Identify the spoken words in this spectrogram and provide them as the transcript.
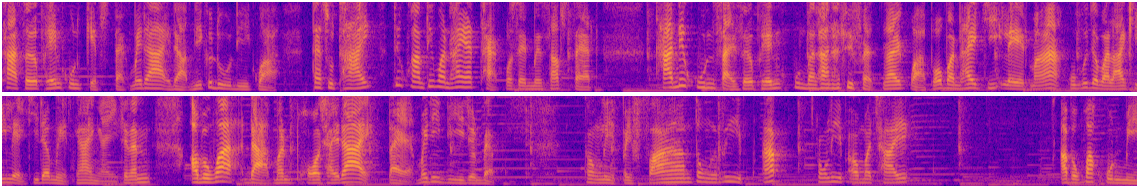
ถ้าเซอร์เพนคุณเก็บสแต็กไม่ได้ ดาบนี้ก็ดูดีกว่า แต่สุดท้ายด้วยความที่มันให้ Attack เปอร์เซ็นต์เป็นซับสแตทการที่คุณใส่เซอร์เพนคุณบาลานซ์อาร์ติแฟกต์ง่ายกว่า เพราะมันให้คีเลดมา คุณก็จะบาลานซ์คีเลดคีดาเมจง่ายไง ฉะนั้นเอาเป็นว่าดาบมันพอใช้ได้ แต่ไม่ได้ดีจนแบบ ต้องรีบไปฟาร์ม ต้องรีบอัพ ต้องรีบเอามาใช้ เอาเป็นว่าคุณมี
